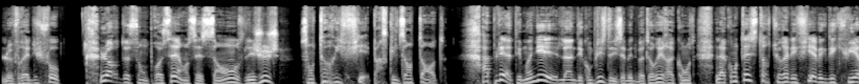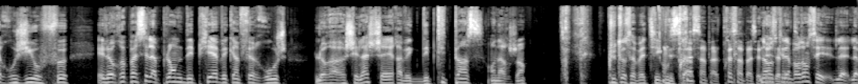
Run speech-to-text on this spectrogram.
le vrai du faux. Lors de son procès en 1611, les juges sont horrifiés par ce qu'ils entendent. Appelé à témoigner, l'un des complices d'Elisabeth Bathory raconte La comtesse torturait les filles avec des cuillères rougies au feu et leur repassait la plante des pieds avec un fer rouge, leur arrachait la chair avec des petites pinces en argent. Plutôt sympathique, c'est Très ça sympa, très sympa cette non, ce qui est important, c'est la,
